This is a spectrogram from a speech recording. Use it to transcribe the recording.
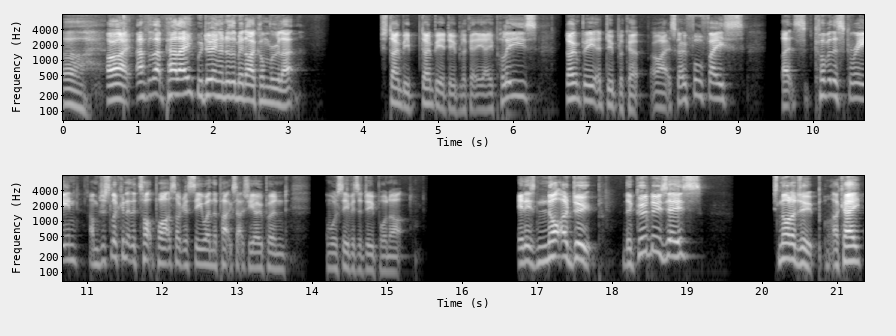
Oh. All right. After that Pele, we're doing another mid icon roulette. Just don't be don't be a duplicate, EA, please. Don't be a duplicate. All right, let's go full face. Let's cover the screen. I'm just looking at the top part so I can see when the pack's actually opened. And we'll see if it's a dupe or not. It is not a dupe. The good news is it's not a dupe, okay?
